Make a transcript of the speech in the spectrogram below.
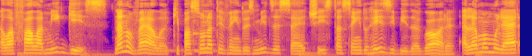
ela fala amigues. Na novela, que passou na TV em 2017 e está sendo reexibida agora, ela é uma mulher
